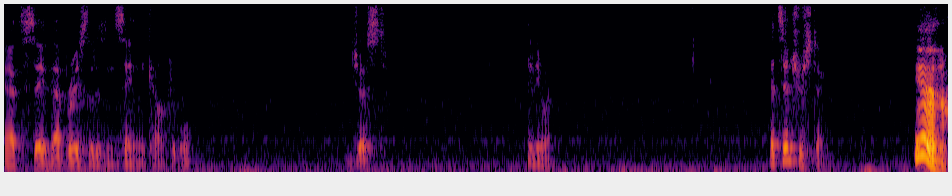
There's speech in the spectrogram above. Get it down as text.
I have to say, that bracelet is insanely comfortable. Just. Anyway. That's interesting. Yeah.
